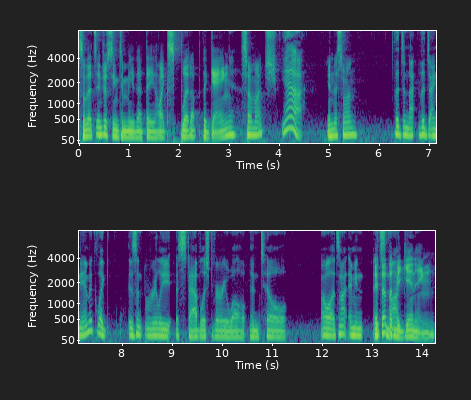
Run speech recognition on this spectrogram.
so that's interesting to me that they like split up the gang so much Yeah, in this one. the dyna- the dynamic like isn't really established very well until oh well, it's not i mean It's, at the beginning,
